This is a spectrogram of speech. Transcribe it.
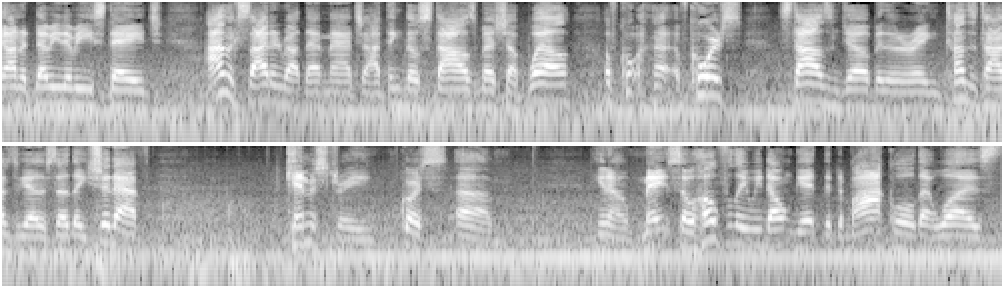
on a WWE stage. I'm excited about that match. I think those styles mesh up well. Of course, of course, Styles and Joe have been in the ring tons of times together, so they should have chemistry. Of course, um, you know, may, so hopefully we don't get the debacle that was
